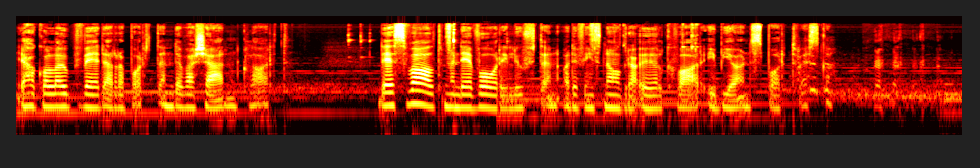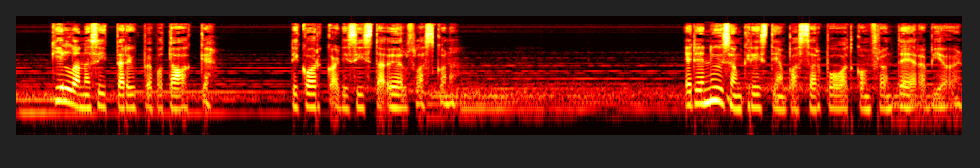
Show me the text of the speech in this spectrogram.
Jag har kollat upp väderrapporten, det var stjärnklart. Det är svalt men det är vår i luften och det finns några öl kvar i Björns sportväska. Killarna sitter uppe på taket. De korkar de sista ölflaskorna. Är det nu som Christian passar på att konfrontera Björn?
